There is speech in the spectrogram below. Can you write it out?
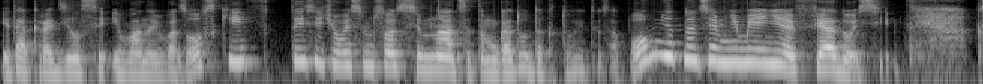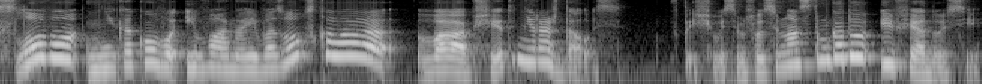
Итак, родился Иван Айвазовский в 1817 году, да кто это запомнит, но тем не менее в Феодосии. К слову, никакого Ивана Ивазовского вообще-то не рождалось в 1817 году и в Феодосии.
